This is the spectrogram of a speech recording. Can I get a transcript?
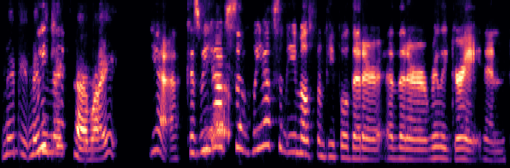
Maybe maybe we next time, right? Yeah, because we yeah. have some we have some emails from people that are uh, that are really great and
